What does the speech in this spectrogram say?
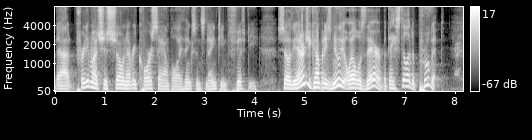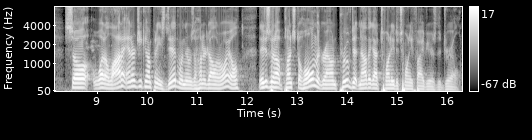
that pretty much has shown every core sample I think since 1950 so the energy companies knew the oil was there, but they still had to prove it. So what a lot of energy companies did when there was a hundred dollar oil, they just went out, punched a hole in the ground, proved it. Now they got twenty to twenty five years to drill.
